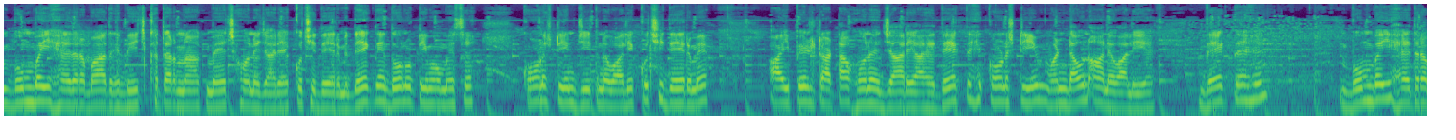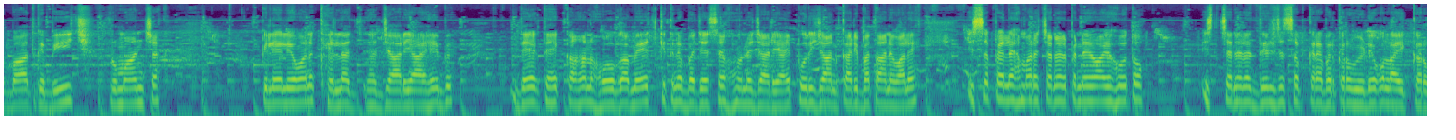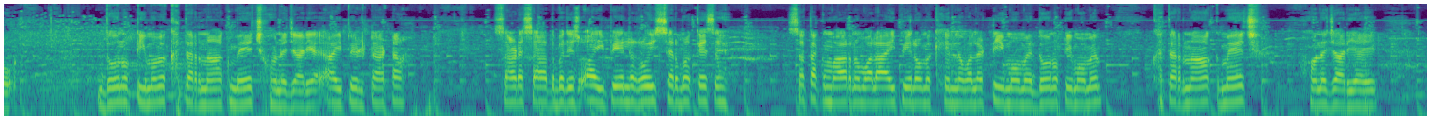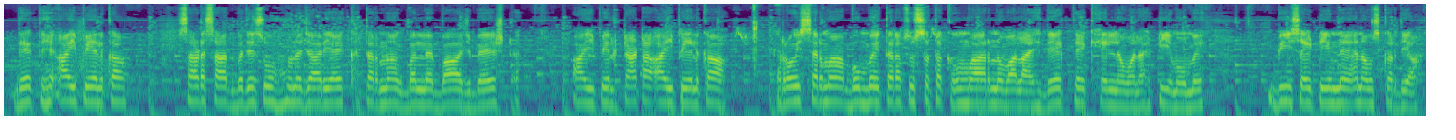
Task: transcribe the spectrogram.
मुंबई हैदराबाद के बीच खतरनाक मैच होने जा रहा है कुछ ही देर में। देखते हैं दोनों टीमों में से कौन सी टीम जीतने वाली है। कुछ ही देर में आईपीएल टाटा होने जा रहा है। देखते हैं कौन सी टीम वन डाउन आने वाली है। देखते हैं मुंबई हैदराबाद के बीच रोमांचक प्ले इलेवन खेला जा रहा है। देखते हैं कहाँ होगा मैच, कितने बजे से होने जा रहा है। पूरी जानकारी बताने वाले इससे पहले हमारे चैनल पर नए आए हो तो इस चैनल दिल से सब्सक्राइबर करो, वीडियो को लाइक करो। दोनों टीमों में खतरनाक मैच होने जा रहा है आईपीएल टाटा। साढ़े सात बजे से आईपीएल रोहित शर्मा कैसे शतक मारने वाला आईपीएलों में खेलने वाला टीमों में, दोनों टीमों में खतरनाक मैच होने जा रहा है। देखते हैं आईपीएल का साढ़े सात बजे से होने जा रहा है खतरनाक बल्लेबाज बेस्ट आईपीएल, टाटा आईपीएल का रोहित शर्मा मुंबई तरफ़ से शतक मारने वाला है। देखते हैं खेलने वाला है टीमों में। बीस टीम ने अनाउंस कर दिया।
